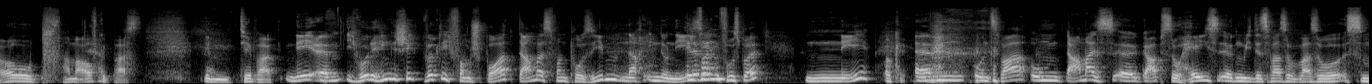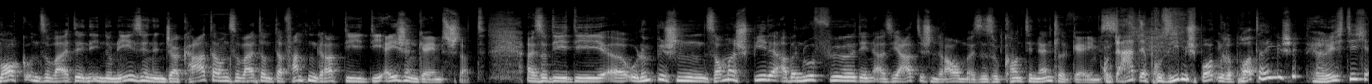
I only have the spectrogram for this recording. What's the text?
Oh, pff, haben wir aufgepasst. Im Tierpark. Nee, ähm, ich wurde hingeschickt, wirklich vom Sport, damals von Pro7 nach Indonesien. Elefantenfußball? Nee. Okay. Ähm, und zwar um damals äh, gab es so Haze irgendwie, das war so, war so Smog und so weiter in Indonesien, in Jakarta und so weiter. Und da fanden gerade die, die Asian Games statt. Also die, die äh, Olympischen Sommerspiele, aber nur für den asiatischen Raum, also so Continental Games. Und da hat der ProSieben Sport einen Reporter hingeschickt? Richtig,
